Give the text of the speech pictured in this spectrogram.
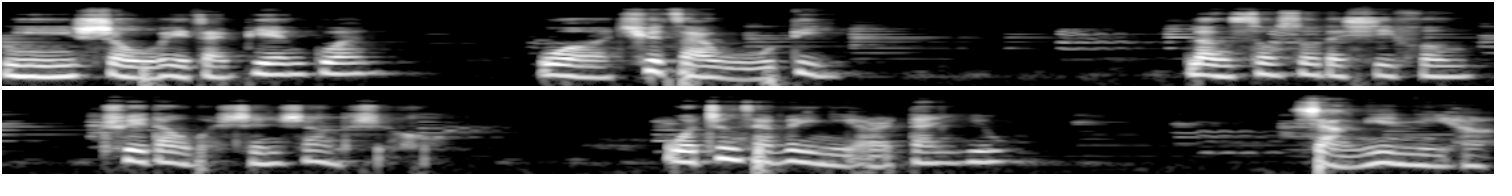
你守卫在边关，我却在吴地。冷飕飕的西风吹到我身上的时候。我正在为你而担忧，想念你啊，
